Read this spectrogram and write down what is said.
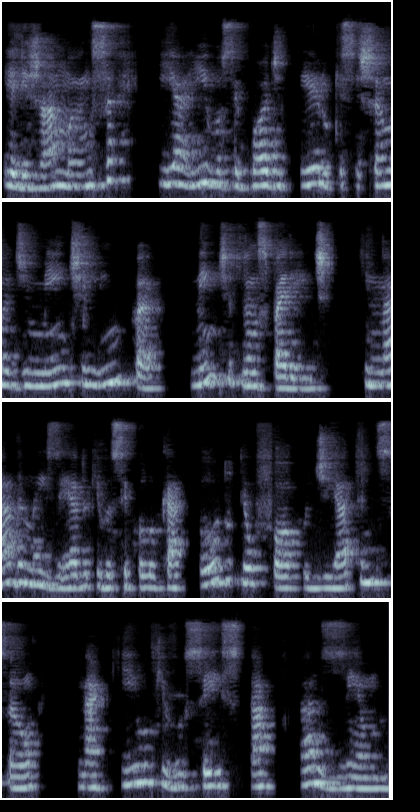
ele já amansa e aí você pode ter o que se chama de mente limpa, mente transparente, que nada mais é do que você colocar todo o teu foco de atenção naquilo que você está fazendo,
